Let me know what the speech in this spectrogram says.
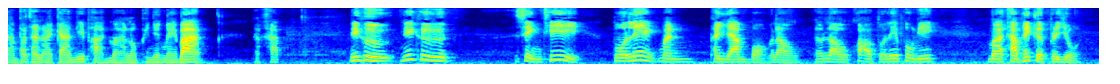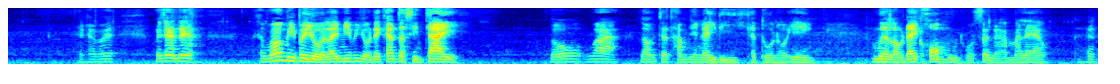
การพัฒนาการที่ผ่านมาเราเป็นยังไงบ้างนะครับ นี่คือนี่คือสิ่งที่ตัวเลขมันพยายามบอกเรา แล้วเราก็เอาตัวเลขพวกนี้มาทำให้เกิดประโยชน์นะครับเพราะฉะนั้นเนี่ยถามว่ามีประโยชน์อะไรมีประโยชน์ในการตัดสินใจแล้วว่าเราจะทำยังไงดีกับตัวเราเอง เมื่อเราได้ข้อมูลของสนามมาแล้วนะครับ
